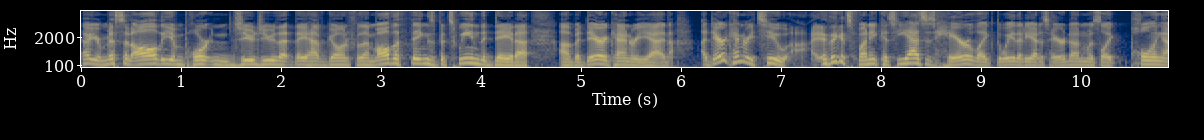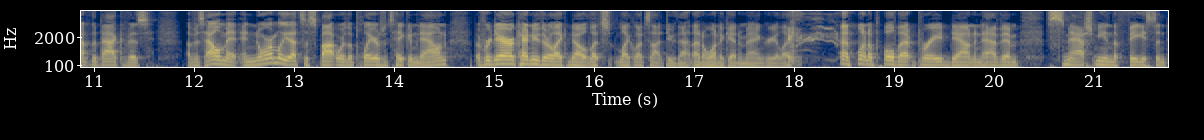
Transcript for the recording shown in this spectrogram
No, you're missing all the important juju that they have going for them, all the things between the data. Um, but Derrick Henry, yeah, and uh, Derrick Henry too. I think it's funny because he has his hair like the way that he had his hair done was like pulling out the back of his of his helmet, and normally that's a spot where the players would take him down. But for Derrick Henry, they're like, no, let's like let's not do that. I don't want to get him angry. Like I don't want to pull that braid down and have him smash me in the face and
